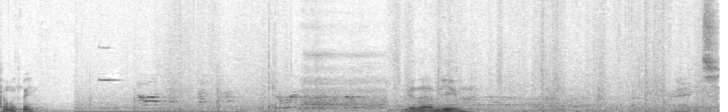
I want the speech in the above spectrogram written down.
Come with me. Look at that view. Right.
